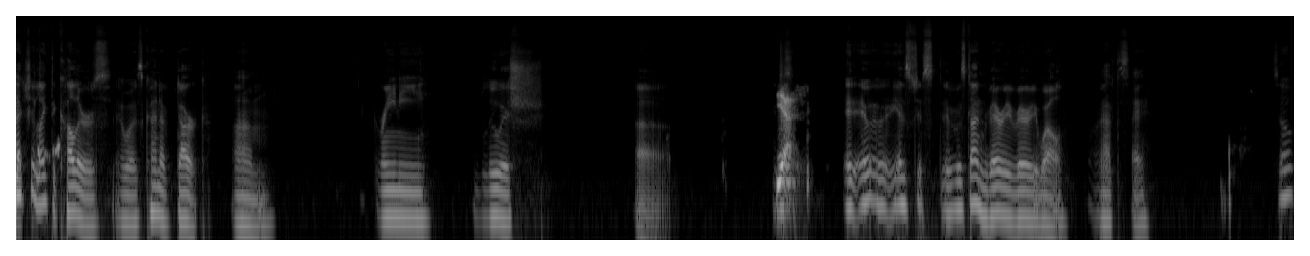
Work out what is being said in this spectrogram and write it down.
actually like the colors. It was kind of dark, um, grainy, bluish. Uh, Yes. it, it it was just it was done very very well. I have to say. So,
